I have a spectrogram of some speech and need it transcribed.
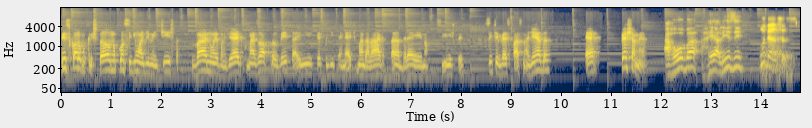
psicólogo cristão, não conseguiu um adventista, vai no evangélico, mas ó, aproveita aí, tempo de internet, manda larga, tá André aí, nosso sister. Se tiver espaço na agenda, é fechamento. Arroba realize mudanças.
